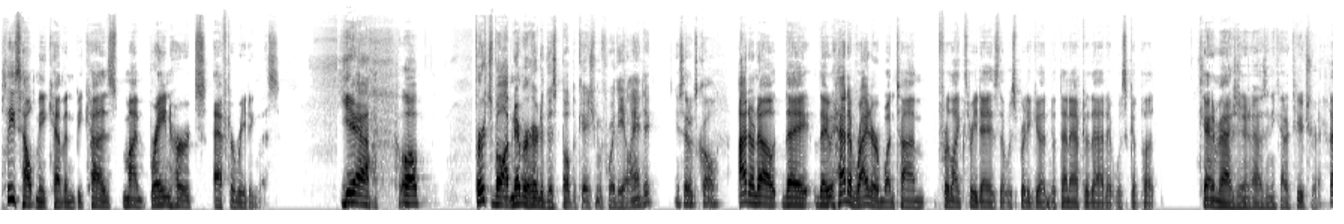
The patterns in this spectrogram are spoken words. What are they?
please help me Kevin because my brain hurts after reading this. Yeah. Well, First of all, I've never heard of this publication before. The Atlantic, you said it was called. I don't know. They they had a writer one time for like three days that was pretty good, but then after that, it was kaput. Can't imagine it has any kind of future.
